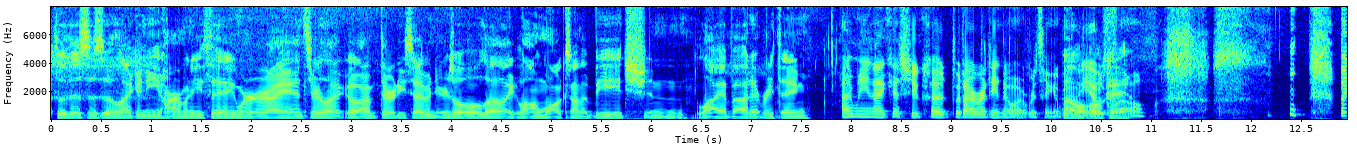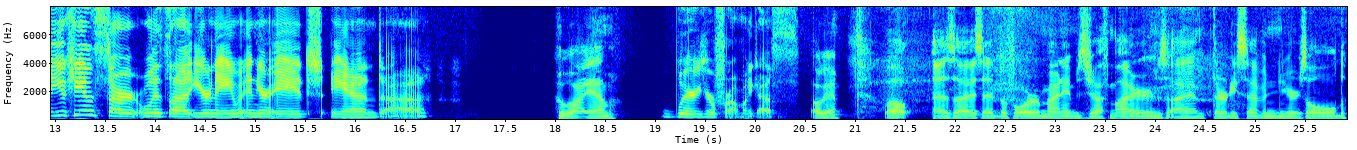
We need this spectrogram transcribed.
So this isn't like an eHarmony thing where I answer like, "Oh, I'm 37 years old. I like long walks on the beach and lie about everything." I mean, I guess you could, but I already know everything about Oh, you. okay. So. but you can start with uh, your name and your age and uh, Who I am. Where you're from, I guess. Okay. Well, as I said before, my name is Jeff Myers. I am 37 years old.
